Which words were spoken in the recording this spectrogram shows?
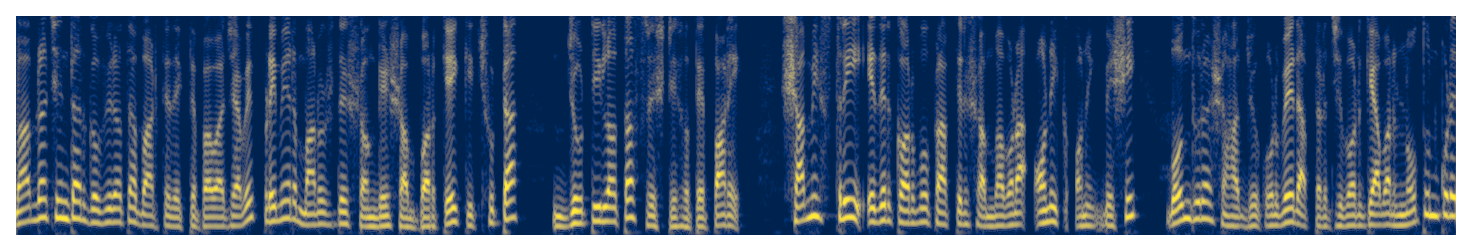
ভাবনা চিন্তার গভীরতা বাড়তে দেখতে পাওয়া যাবে। প্রেমের মানুষদের সঙ্গে সম্পর্কে কিছুটা জটিলতা সৃষ্টি হতে পারে। স্বামী, স্ত্রী এদের কর্মপ্রাপ্তির সম্ভাবনা অনেক অনেক বেশি। বন্ধুরা সাহায্য করবেন আপনার জীবনকে আবার নতুন করে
